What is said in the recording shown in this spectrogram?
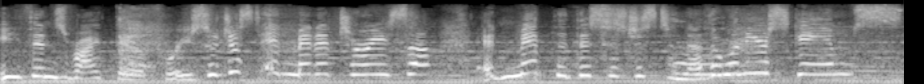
Ethan's right there for you. So just admit it, Theresa. Admit that this is just another one of your schemes.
